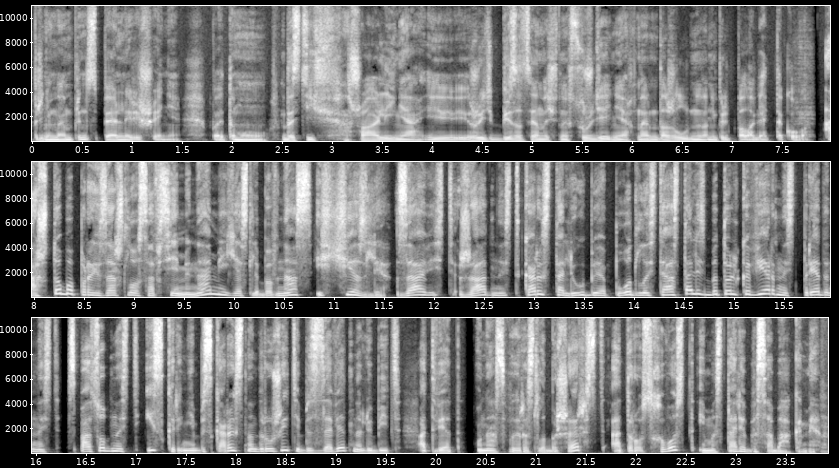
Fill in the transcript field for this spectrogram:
принимаем принципиальные решения. Поэтому достичь шаолиня и жить в безоценочных суждениях, наверное, даже лучше не предполагать такого. А что бы произошло со всеми нами, если бы в нас исчезли зависть, жадность, корыстолюбие, подлость, а остались бы только верность, преданность, способность искренне, бескорыстно дружить и беззаветно любить. Ответ. У нас выросла бы шерсть, отрос хвост, и мы стали бы собаками.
